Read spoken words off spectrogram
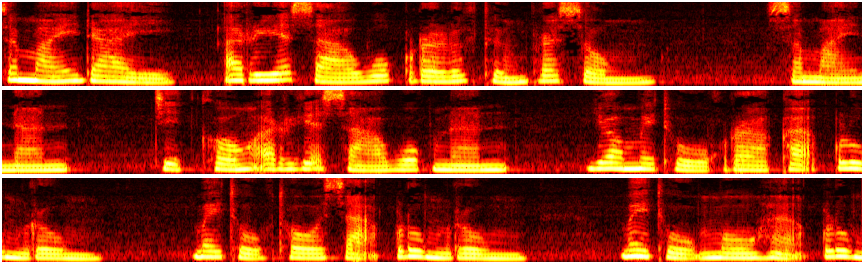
สมัยใด อริยสาวกระลึกถึงพระสงฆ์ สมัยนั้น จิตของอริยสาวกนั้น ย่อมไม่ถูกราคะกลุ่มรุม ไม่ถูกโทสะกลุ่มรุม ไม่ถูกโมหะกลุ่ม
